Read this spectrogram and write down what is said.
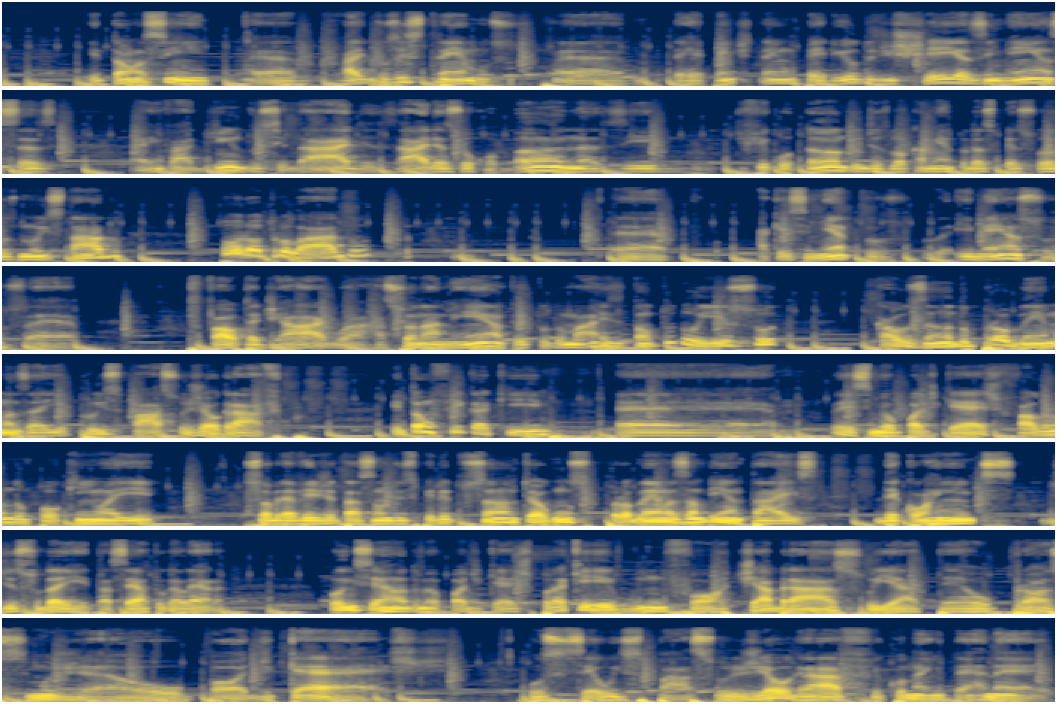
Então, assim, é, vai dos extremos. É, de repente, tem um período de cheias imensas é, invadindo cidades, áreas urbanas e dificultando o deslocamento das pessoas no estado. Por outro lado, é, aquecimentos imensos, é, falta de água, racionamento e tudo mais. Então, tudo isso causando problemas aí para o espaço geográfico. Então, fica aqui é, esse meu podcast falando um pouquinho aí sobre a vegetação do Espírito Santo e alguns problemas ambientais decorrentes disso daí, tá certo, galera? Vou encerrando meu podcast por aqui. Um forte abraço e até o próximo Geo Podcast, o seu espaço geográfico na internet.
